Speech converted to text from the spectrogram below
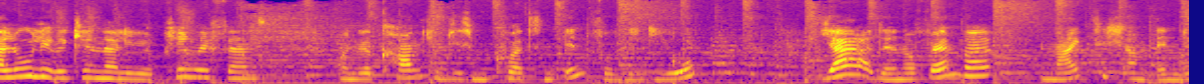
Hallo liebe Kinder, liebe Playmobil-Fans und willkommen zu diesem kurzen Infovideo. Ja, der November neigt sich am Ende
